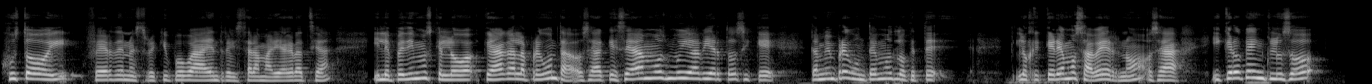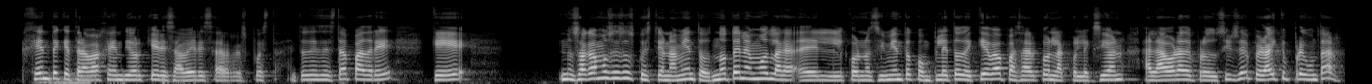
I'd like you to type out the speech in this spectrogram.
justo hoy Fer de nuestro equipo va a entrevistar a María Gracia y le pedimos que, lo, que haga la pregunta, o sea, que seamos muy abiertos y que también preguntemos lo que, te, lo que queremos saber, ¿no? O sea, y creo que incluso gente que trabaja en Dior quiere saber esa respuesta. Entonces está padre que nos hagamos esos cuestionamientos. No tenemos el conocimiento completo de qué va a pasar con la colección a la hora de producirse, pero hay que preguntar.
